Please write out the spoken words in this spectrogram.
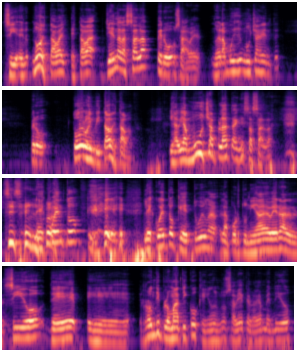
sí, eh, no, estaba, estaba llena la sala, pero, o sea, a ver, no era muy, mucha gente, pero todos los invitados estaban. Y había mucha plata en esa sala. Sí, señor. Les cuento que, les cuento que tuve una- la oportunidad de ver al CEO de eh, Ron Diplomático, que yo no sabía que lo habían vendido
